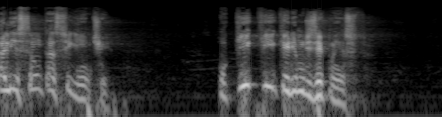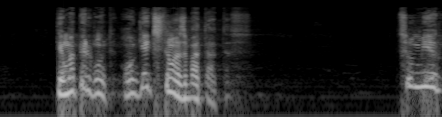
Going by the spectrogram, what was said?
a lição está a seguinte: o que, que queríamos dizer com isso? Tem uma pergunta: onde é que estão as batatas? Sumiram.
